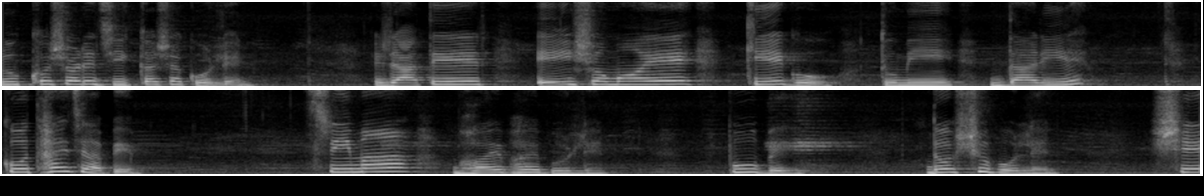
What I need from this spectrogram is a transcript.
রুক্ষস্বরে জিজ্ঞাসা করলেন, রাতের এই সময়ে কে গো তুমি দাঁড়িয়ে? কোথায় যাবে? শ্রীমা ভয়ে ভয়ে বললেন, পুবে। দস্যু বললেন, সে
